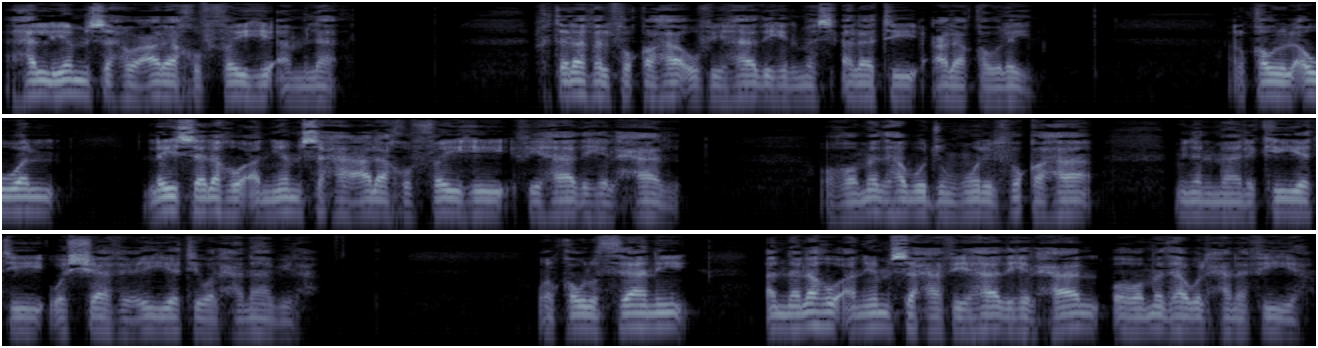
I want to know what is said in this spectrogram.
هل يمسح على خفيه أم لا؟ اختلف الفقهاء في هذه المسألة على قولين. القول الأول ليس له أن يمسح على خفيه في هذه الحال. وهو مذهب جمهور الفقهاء من المالكية والشافعية والحنابلة. والقول الثاني أن له أن يمسح في هذه الحال وهو مذهب الحنفية.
